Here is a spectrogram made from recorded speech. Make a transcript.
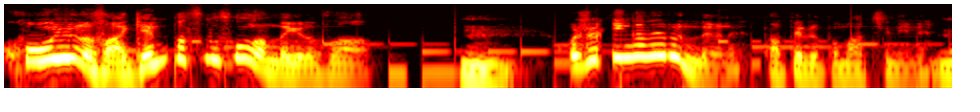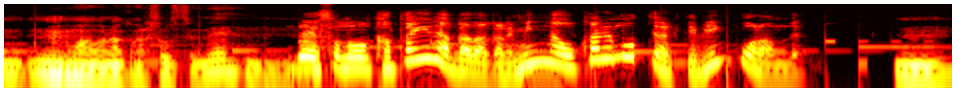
こういうのさ、原発もそうなんだけどさ、うん。補助金が出るんだよね、建てると町にね。うん。うん。まあ、なんかそうですよね。うんで、その片田舎だからみんなお金持ってなくて貧乏なんだよ。うん。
